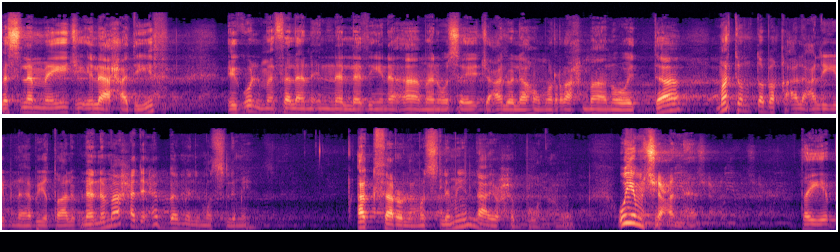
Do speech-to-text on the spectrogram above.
بس لما يجي إلى حديث يقول مثلا إن الذين آمنوا سيجعل لهم الرحمن ودا ما تنطبق على علي بن أبي طالب لأن ما حد يحبه من المسلمين. أكثر المسلمين لا يحبونه ويمشي عنها. طيب.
